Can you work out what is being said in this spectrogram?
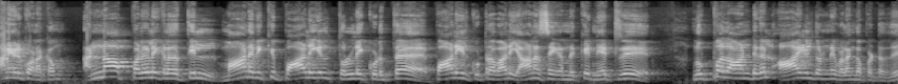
அனைவருக்கும் வணக்கம். அண்ணா பல்கலைக்கழகத்தில் மாணவிக்கு பாலியல் தொல்லை கொடுத்த பாலியல் குற்றவாளி யானசேகரனுக்கு நேற்று முப்பது ஆண்டுகள் ஆயுள் தண்டனை வழங்கப்பட்டது.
